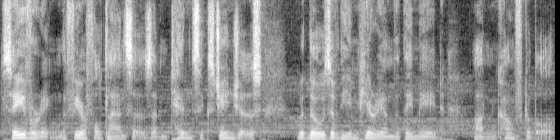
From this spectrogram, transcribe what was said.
savoring the fearful glances and tense exchanges with those of the Imperium that they made uncomfortable.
